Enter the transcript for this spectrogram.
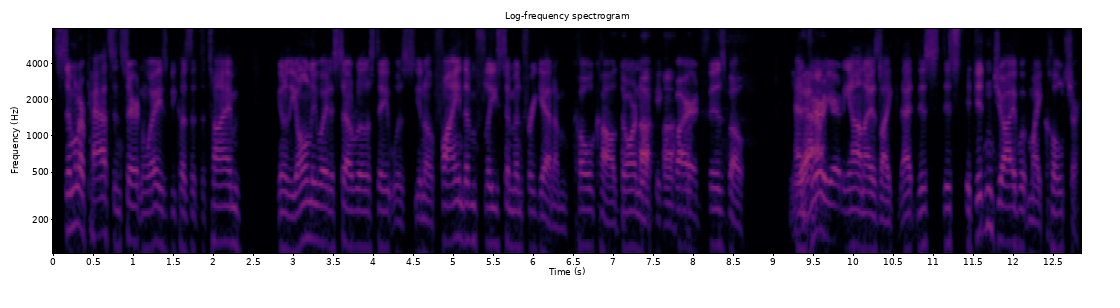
similar paths in certain ways because at the time, you know, the only way to sell real estate was, you know, find them, fleece them, and forget them. Cold call, door knock, expired, FSBO. Yeah. And very early on, I was like, that this this it didn't jive with my culture.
